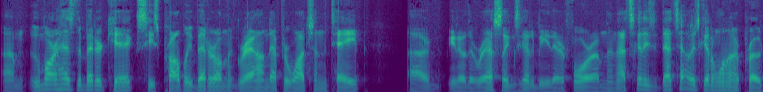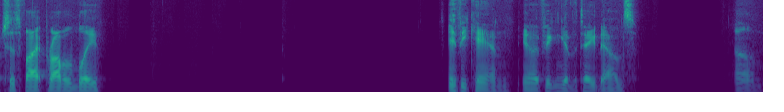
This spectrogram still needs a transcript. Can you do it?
Um, Umar has the better kicks. He's probably better on the ground after watching the tape. Uh, you know, the wrestling's going to be there for him, and that's gonna, that's how he's going to want to approach this fight, probably. If he can, you know, if he can get the takedowns. Um,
